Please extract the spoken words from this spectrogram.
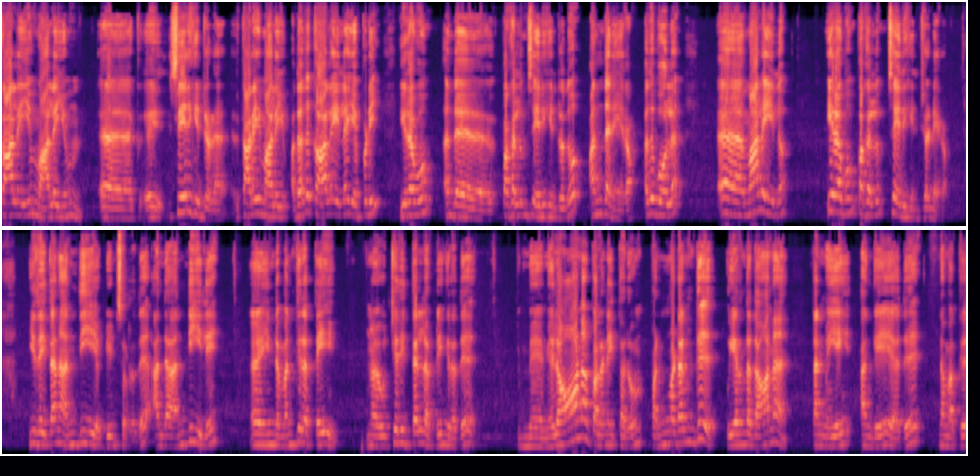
காலையும் மாலையும் சேருகின்றன. காலை மாலையும் அதாவது காலையில எப்படி இரவும் அந்த பகலும் சேருகின்றதோ அந்த நேரம். அதுபோல மாலையிலும் இரவும் பகலும் சேருகின்ற நேரம். இதைத்தான் அந்தி அப்படின்னு சொல்றது. அந்த அந்தியிலே இந்த மந்திரத்தை உச்சரித்தல் அப்படிங்கிறது மே மேலான பலனை தரும். பன்மடங்கு உயர்ந்ததான தன்மையை அங்கே அது நமக்கு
